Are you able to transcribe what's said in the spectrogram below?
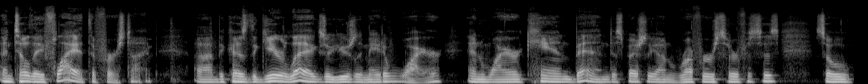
until they fly it the first time uh, because the gear legs are usually made of wire and wire can bend especially on rougher surfaces. So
